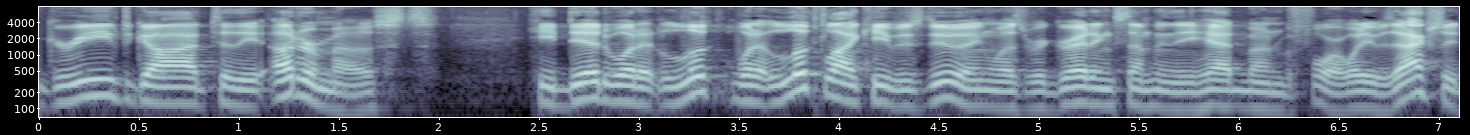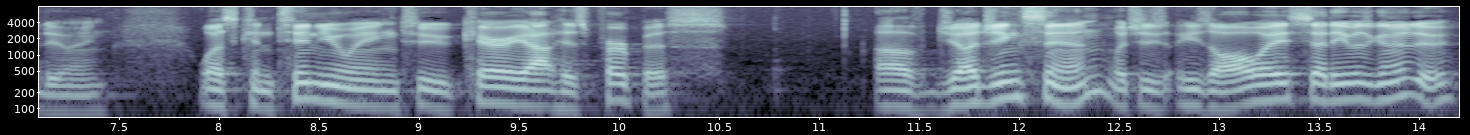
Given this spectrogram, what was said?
grieved God to the uttermost, he did what it looked what it looked like he was doing was regretting something that he had done before. What he was actually doing was continuing to carry out his purpose of judging sin, which he's always said he was going to do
